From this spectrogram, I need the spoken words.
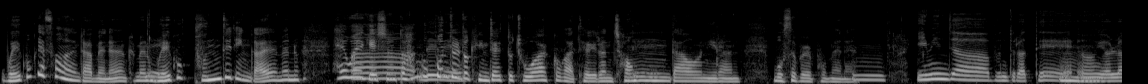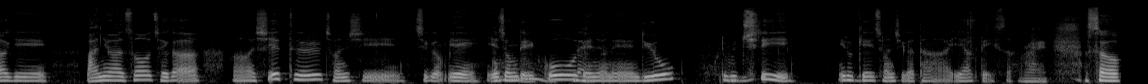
외국에서라면은 그러면 네. 외국 분들인가요? 아니면 해외에 아, 계시는 또 한국 분들도 굉장히 또 좋아할 것 같아요. 이런 정다운 네. 이런 모습을 보면은 음, 이민자 분들한테 음. 어, 연락이 많이 와서 제가 어, 시애틀 전시 지금 예 예정돼 있고 오, 네. 내년에 뉴욕 그리고 음. 취리 이렇게 전시가 다 예약돼 있어요. Right. So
